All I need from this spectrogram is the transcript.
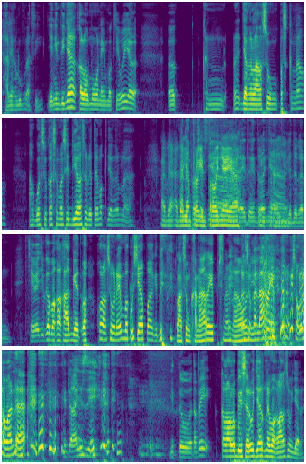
hal yang lumrah sih. Yang intinya kalau mau nembak cewek ya eh, ken- jangan langsung pas kenal ah gua suka sama si dia langsung ditembak janganlah ada ada, intro prosesnya, intronya ya. ada itu intronya, Intronya. gitu kan. Cewek juga bakal kaget wah kok langsung nembak lu siapa? gitu. Langsung kanarep cenah naon langsung ieu? kena rep song mana gitu aja sih. Gitu tapi kalau lebih seru jar nembak langsung jar?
